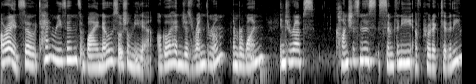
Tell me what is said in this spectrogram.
All right, so 10 reasons why no social media. I'll go ahead and just run through them. Number one, interrupts consciousness symphony of productivity.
